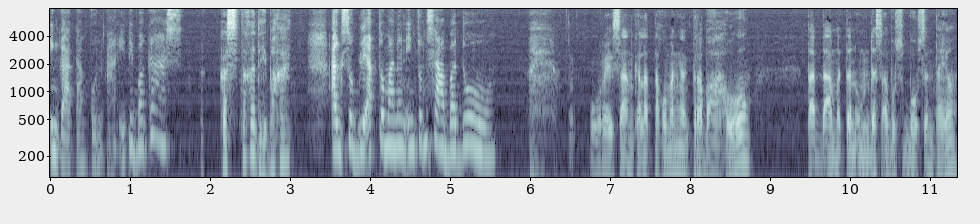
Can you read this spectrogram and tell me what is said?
ingatang kun a iti bagas. Kasta ka di, bakit? Agsubli ak tumanan inton Sabado. Uray saan kalat ako man ngagtrabaho. Tadamatan umdas abus-busan tayo.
